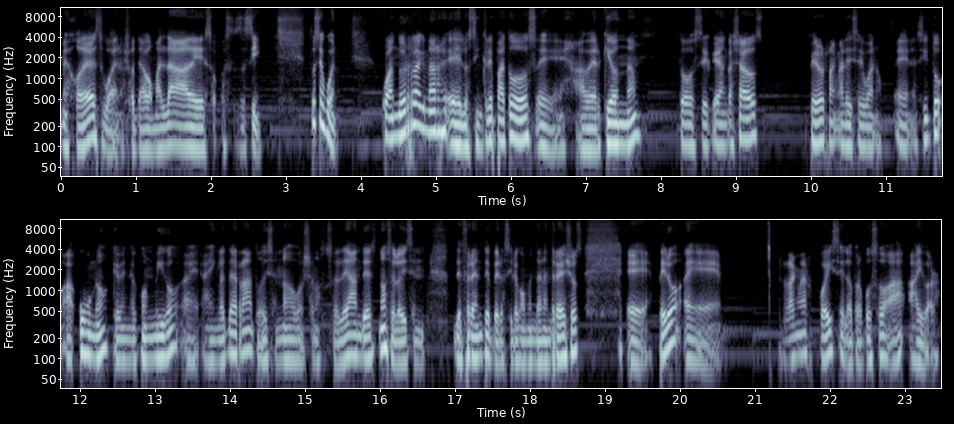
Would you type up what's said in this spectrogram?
me jodes, bueno, yo te hago maldades o cosas así. Entonces, bueno, cuando Ragnar eh, los increpa a todos, eh, a ver qué onda, todos se quedan callados, pero Ragnar le dice, bueno, eh, necesito a uno que venga conmigo a, Inglaterra, todos dicen, no, ya no sos el de antes, no se lo dicen de frente, pero sí lo comentan entre ellos, eh, pero... eh, Ragnar fue y se lo propuso a Ivar.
